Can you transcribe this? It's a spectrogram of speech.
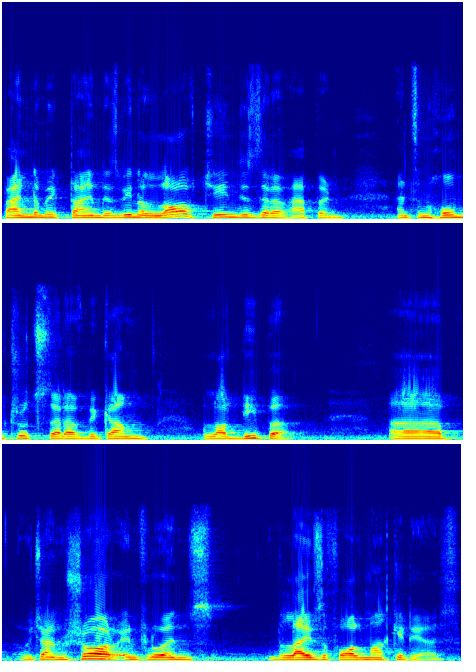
pandemic time there's been a lot of changes that have happened and some home truths that have become a lot deeper uh, which I'm sure influence the lives of all marketers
